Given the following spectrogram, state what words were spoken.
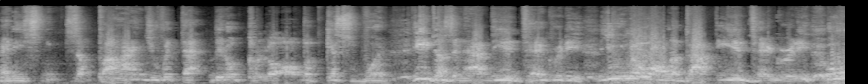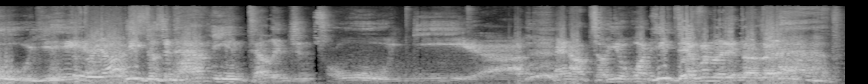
And he sneaks up behind you with that little claw. But guess what? He doesn't have the integrity. You know all about the integrity. Oh, yeah. eyes. He doesn't have the intelligence. Oh, yeah. Yeah and I'll tell you what, he definitely doesn't have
